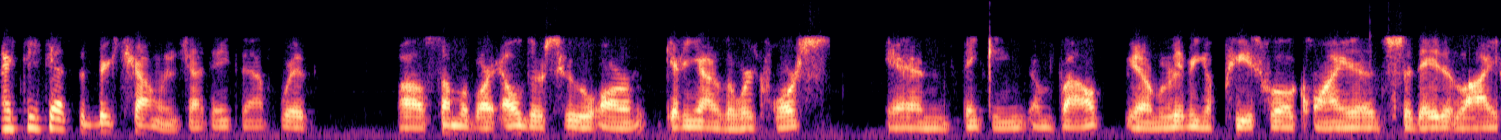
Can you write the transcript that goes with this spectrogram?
I think that's the big challenge. I think that with uh, some of our elders who are getting out of the workforce and thinking about you know living a peaceful, quiet, sedated life,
